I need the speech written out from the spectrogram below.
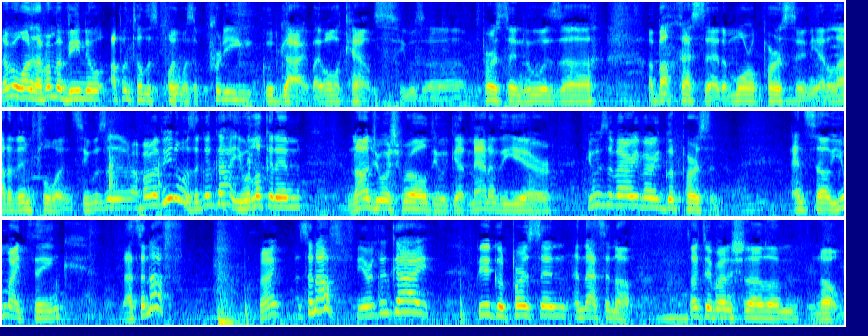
Number one is Avram Avinu, up until this point, was a pretty good guy by all accounts. He was a person who was a, a Chesed, a moral person. He had a lot of influence. He was a, Avram Avinu was a good guy. You would look at him, non-Jewish world, he would get Man of the Year. He was a very, very good person. And so you might think, that's enough, right? That's enough. You're a good guy. Be a good person, and that's enough. Dr. Ben Shalom, no.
